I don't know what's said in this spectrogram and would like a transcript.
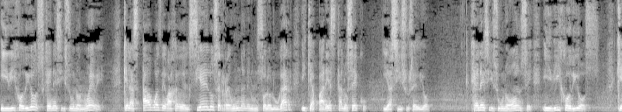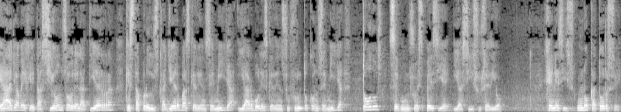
Y dijo Dios, Génesis 1.9, que las aguas debajo del cielo se reúnan en un solo lugar y que aparezca lo seco. Y así sucedió. Génesis 1.11, y dijo Dios, que haya vegetación sobre la tierra, que ésta produzca hierbas que den semilla y árboles que den su fruto con semilla, todos según su especie, y así sucedió. Génesis 1.14,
